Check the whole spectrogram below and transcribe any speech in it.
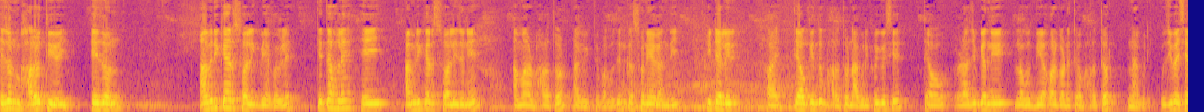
এজন ভাৰতীয়ই এজন আমেৰিকাৰ ছোৱালীক বিয়া কৰিলে তেতিয়াহ'লে সেই আমেৰিকাৰ ছোৱালীজনীয়ে আমাৰ ভাৰতৰ নাগৰিকত্ব পাব। যেনেকৈ ছোনিয়া গান্ধী ইটালীৰ হয় তেওঁ কিন্তু ভাৰতৰ নাগৰিক হৈ গৈছে। তেওঁ ৰাজীৱ গান্ধীৰ লগত বিয়া হোৱাৰ কাৰণে তেওঁ ভাৰতৰ নাগৰিক। বুজি পাইছা?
